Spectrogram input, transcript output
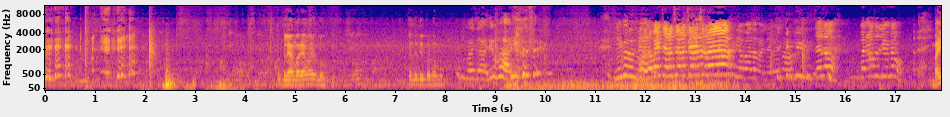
तो ग्लैमर है हमारे लोग की। चल जल्दी ऊपर कर मुँह। चलो भाई चलो चलो चलो चलो। चलो बनाओ जल्दी बनाओ भाई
